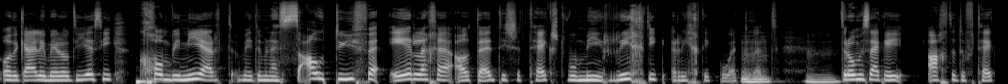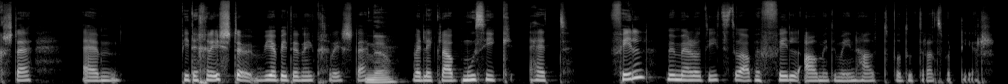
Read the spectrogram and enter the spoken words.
oder geile Melodien sind, kombiniert mit einem sautiefen, ehrlichen, authentischen Text, der mir richtig, richtig gut tut. Mhm. Darum sage ich, achtet auf Texte ähm, bei den Christen wie bei den Nicht-Christen. Ja. Weil ich glaube, Musik hat viel mit Melodie zu tun, aber viel auch mit dem Inhalt, den du transportierst.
